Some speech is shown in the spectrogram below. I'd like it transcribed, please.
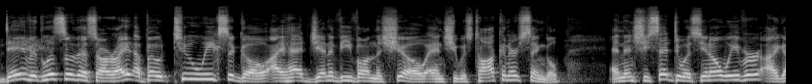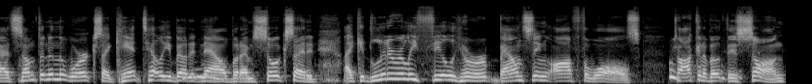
David, listen to this, all right? About two weeks ago, I had Genevieve on the show, and she was talking her single. And then she said to us, You know, Weaver, I got something in the works. I can't tell you about it now, but I'm so excited. I could literally feel her bouncing off the walls talking about this song.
